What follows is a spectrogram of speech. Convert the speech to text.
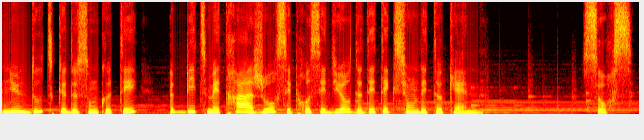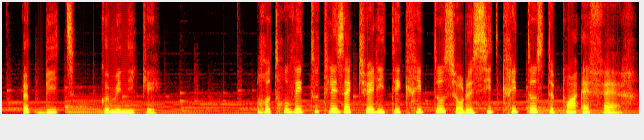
Nul doute que de son côté, Upbit mettra à jour ses procédures de détection des tokens. Source Upbit, communiqué. Retrouvez toutes les actualités crypto sur le site cryptost.fr.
